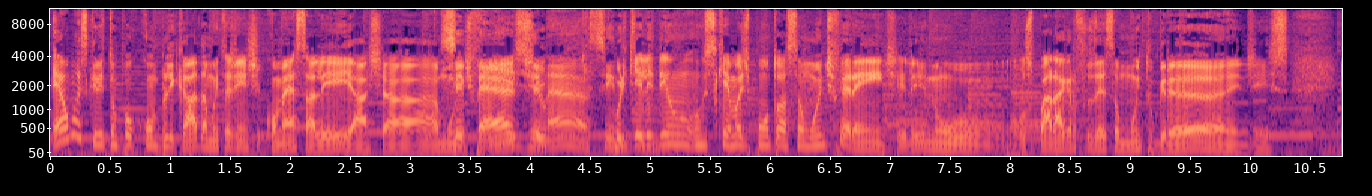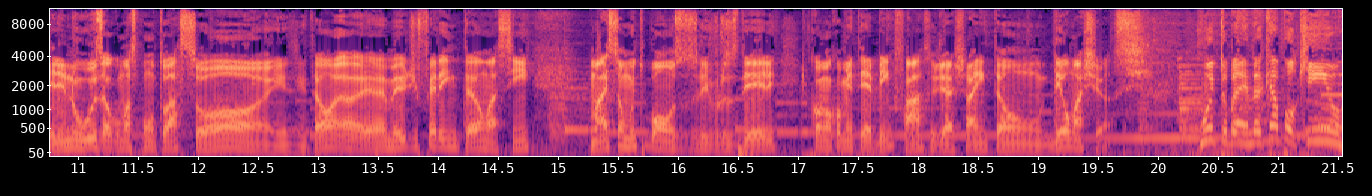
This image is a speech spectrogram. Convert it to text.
é uma escrita um pouco complicada, muita gente começa a ler e acha muito se difícil. perde, né? Assim, porque ele tem um esquema de pontuação muito diferente. Ele não, os parágrafos dele são muito grandes, ele não usa algumas pontuações, então é, é meio diferentão assim. Mas são muito bons os livros dele. Como eu comentei, é bem fácil de achar, então dê uma chance. Muito bem, daqui a pouquinho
